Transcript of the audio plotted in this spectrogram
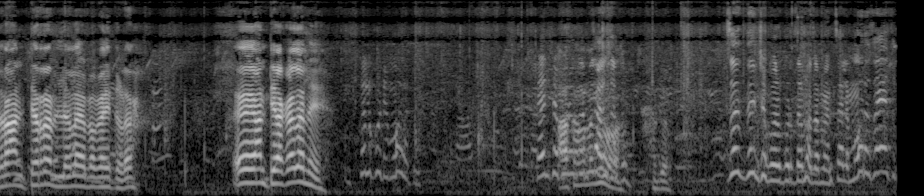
तर अंट्या राहिलेला आहे बघा इकडं. ए अंट्या काय तू? त्यांच्या बरोबर घेऊ का? दमा चला. मोर जायचं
